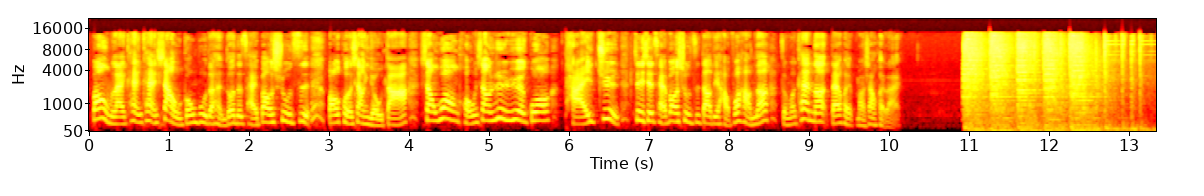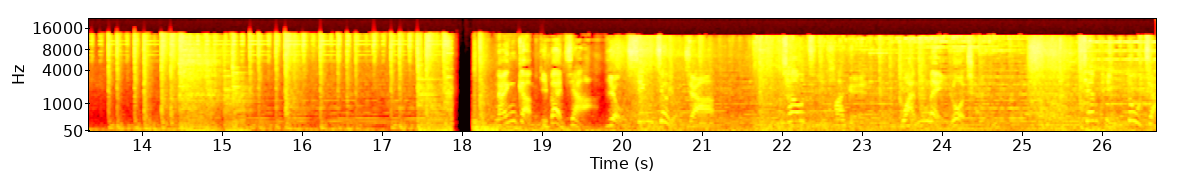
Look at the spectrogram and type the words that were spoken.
帮我们来看看下午公布的很多的财报数字，包括像友达、像旺宏、像日月光、台骏这些财报数字到底好不好呢？怎么看呢？待会马上回来。南港一半价，有心就有家，超级花园，完美落成，天品度假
